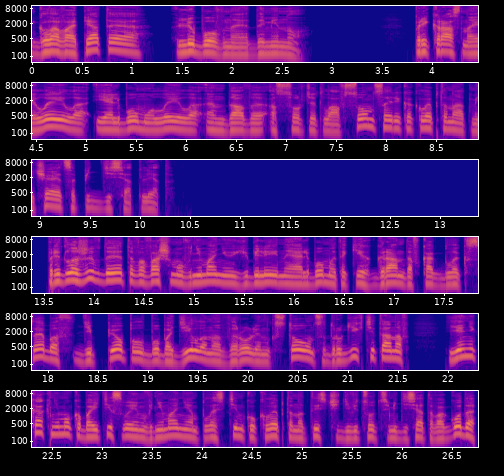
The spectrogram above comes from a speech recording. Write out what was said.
Глава пятая. Любовное домино. Прекрасной Лейла и альбому Лейла and Other Assorted Love Songs Эрика Клэптона отмечается 50 лет. Предложив до этого вашему вниманию юбилейные альбомы таких грандов, как Black Sabbath, Deep Purple, Боба Дилана, The Rolling Stones и других титанов, я никак не мог обойти своим вниманием пластинку Клэптона 1970 года,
